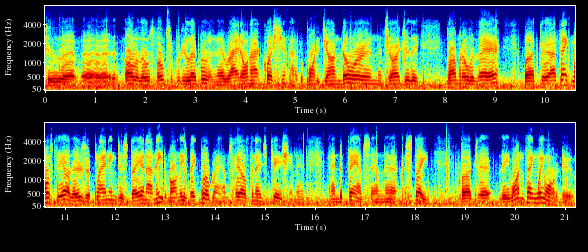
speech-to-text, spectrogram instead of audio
to uh, all of those folks are pretty liberal and they're right on our question. I've appointed John Doar in charge of the department over there. But uh, I think most of the others are planning to stay, and I need them on these big programs, health and education and, and defense and uh, state. But uh, the one thing we want to do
